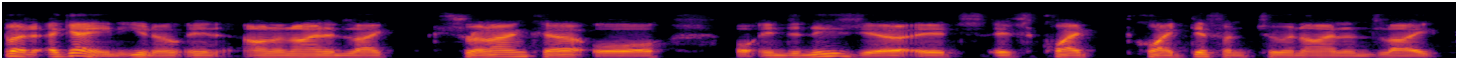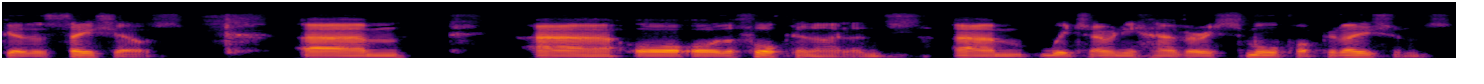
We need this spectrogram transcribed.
but again, you know, in, on an island like Sri Lanka or or Indonesia, it's it's quite quite different to an island like uh, the Seychelles um, uh, or, or, the Falkland Islands, um, which only have very small populations.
